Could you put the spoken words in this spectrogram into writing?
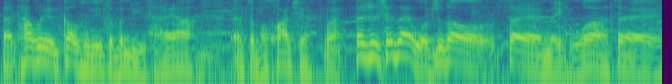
呃，他会告诉你怎么理财啊，呃，怎么花钱。是但是现在我知道，在美国啊，在这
